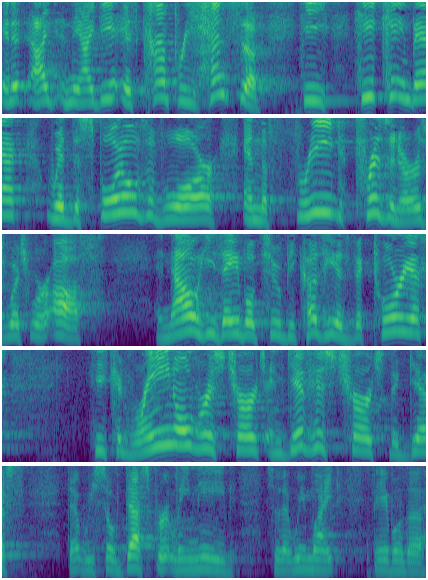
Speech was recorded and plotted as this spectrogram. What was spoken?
And, it, I, and the idea is comprehensive. He, he came back with the spoils of war and the freed prisoners, which were us. And now he's able to, because he is victorious, he could reign over his church and give his church the gifts that we so desperately need so that we might be able to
